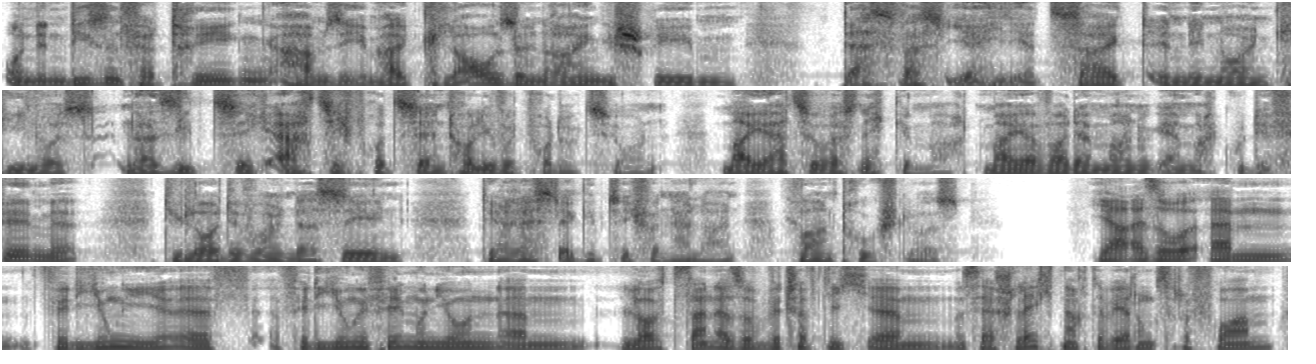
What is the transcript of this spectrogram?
Und in diesen Verträgen haben sie eben halt Klauseln reingeschrieben, das, was ihr hier zeigt in den neuen Kinos, na 70, 80 Prozent Hollywood-Produktion. Meyer hat sowas nicht gemacht. Meyer war der Meinung, er macht gute Filme, die Leute wollen das sehen, der Rest ergibt sich von allein. War ein Trugschluss. Ja, also ähm, für die junge äh, für die junge Filmunion ähm, läuft es dann also wirtschaftlich ähm, sehr schlecht nach der Währungsreform.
